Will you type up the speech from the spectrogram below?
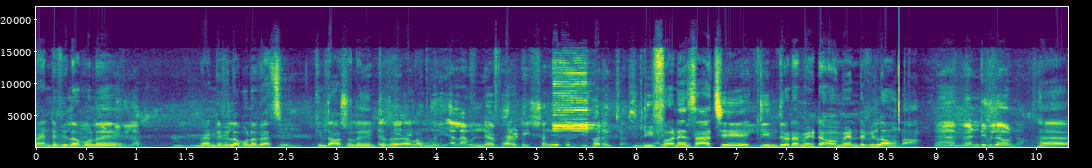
ম্যান্ডেভিলা বলে ম্যান্ডেভিলা। বলে বেচে। কিন্তু আসলে কিন্তু এটা অ্যালামন্ডা অ্যালামিনার ভ্যারাইটির সঙ্গে একটা ডিফারেন্স আছে। ডিফারেন্স আছে কিন্তু এটা মেটাও ম্যান্ডেভিলাও না। হ্যাঁ ম্যান্ডেভিলাও না। হ্যাঁ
